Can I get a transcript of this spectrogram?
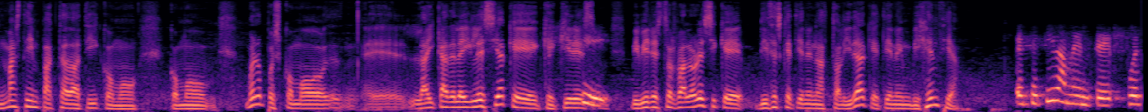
más te ha impactado a ti como como bueno pues como eh, laica de la Iglesia que, quieres vivir estos valores y que dices que tienen actualidad, que tienen vigencia? Efectivamente, pues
